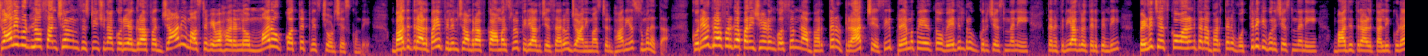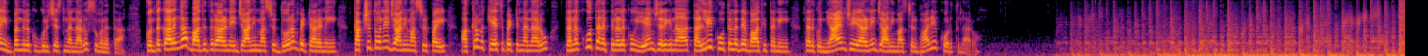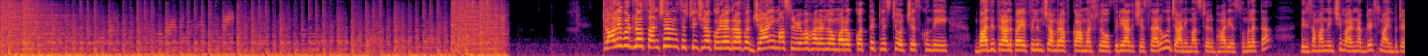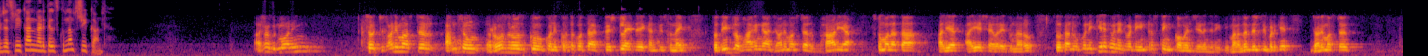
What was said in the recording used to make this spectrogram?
టాలీవుడ్లో సంచలనం సృష్టించిన కొరియోగ్రాఫర్ జానీ మాస్టర్ వ్యవహారంలో మరో కొత్త ట్విస్ట్ చోటు చేసుకుంది. బాధితురాలపై ఫిలిం ఛాంబర్ ఆఫ్ కామర్స్లో ఫిర్యాదు చేశారు జానీ మాస్టర్ భార్య సుమలత. కొరియోగ్రాఫర్గా పనిచేయడం కోసం నా భర్తను ట్రాప్ చేసి ప్రేమ పేరుతో వేధింపులకు గురి చేసిందని తన ఫిర్యాదులో తెలిపింది. పెళ్ళి చేసుకోవాలని తన భర్తను ఒత్తిడికి గురి చేసిందని బాధితురాల తల్లి కూడా ఇబ్బందులకు గురి చేసిందన్నారు సుమలత. కొంతకాలంగా బాధితురాలని జానీ మాస్టర్ దూరం పెట్టారని కక్షతోనే జానీ మాస్టర్ పై అక్రమ కేసు పెట్టిందన్నారు. తనకు తన పిల్లలకు ఏం జరిగినా తల్లి కూతుళ్ళదే బాధితని తనకు న్యాయం చేయాలని జానీ మాస్టర్ భార్య కోరుతున్నారు. టాలీవుడ్లో సంచలనం సృష్టించిన కొరియోగ్రాఫర్ జానీ మాస్టర్ వ్యవహారంలో మరో కొత్త ట్విస్ట్ వచ్చేసుకుంది. చేసుకుంది బాధితురాలపై ఫిల్మ్ ఛాంబర్ ఆఫ్ కామర్స్లో ఫిర్యాదు చేశారు జానీ మాస్టర్ భార్య సుమలత. దీనికి సంబంధించి మరిన్ని అప్డేట్స్ మా ఇన్పుట్ అడ్రస్ శ్రీకాంత్ నాడు తెలుసుకుందాం. Srikanth. Ashok good morning so Jani master అంశం రోజు రోజుకు కొన్ని కొత్త కొత్త ట్విస్టులు అయితే కనిపిస్తున్నాయి. సో దీంట్లో భాగంగా జానీ మాస్టర్ భార్య సుమలత అలియాస్ ఐఏష్ ఎవరైతే ఉన్నారో సో తను కొన్ని కీలకమైనటువంటి ఇంట్రెస్టింగ్ కామెంట్స్ చేయడం జరిగింది. మనందరూ తెలిసి ఇప్పటికే జానీ మాస్టర్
